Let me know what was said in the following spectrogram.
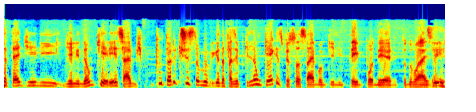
até de ele, de ele não querer, sabe? Tipo, puta, olha o que vocês estão me obrigando a fazer, porque ele não quer que as pessoas saibam que ele tem poder e tudo mais. Sim. Né?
